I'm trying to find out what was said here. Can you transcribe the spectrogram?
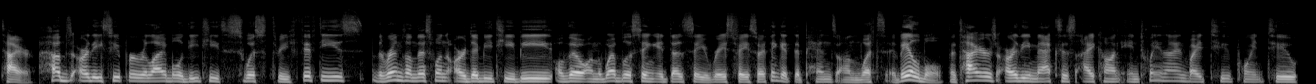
tire. Hubs are the super reliable DT Swiss 350s. The rims on this one are WTB, although on the web listing it does say race face, so I think it depends on what's available. The tires are the Maxxis Ikon in 29 by 2.2,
